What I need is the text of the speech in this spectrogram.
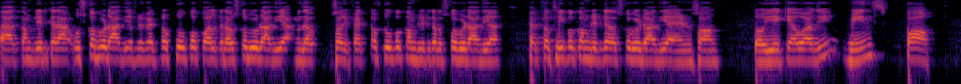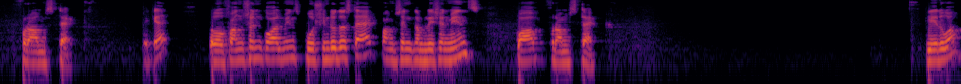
कंप्लीट करा, उसको भी उड़ा दिया, फिर फैक्टर टू को कॉल करा, उसको भी उड़ा दिया मतलब सॉरी फैक्टर टू को कंप्लीट करा, उसको भी उड़ा दिया फैक्टर थ्री को कंप्लीट करा, उसको भी उड़ा दिया एंड ऑन तो ये क्या हुआ जी? मीन्स पॉप फ्रॉम स्टैक ठीक है? तो function call means push into the stack function completion means pop from stack clear हुआ?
